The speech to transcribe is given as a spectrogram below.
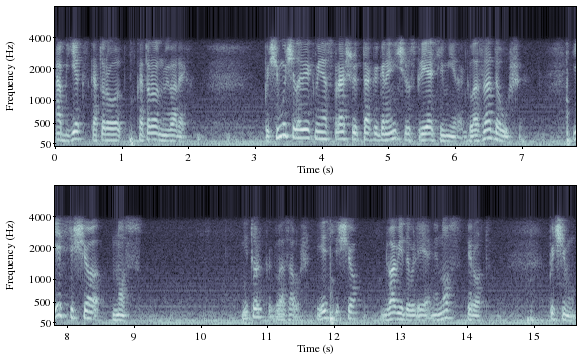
объект, которого, которого он миварех. Почему человек меня спрашивает так ограничить восприятие мира? Глаза да уши. Есть еще нос. Не только глаза, уши. Есть еще два вида влияния – нос и рот. Почему?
